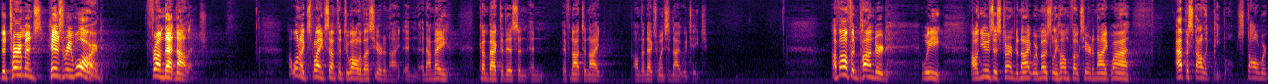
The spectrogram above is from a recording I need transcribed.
determines his reward from that knowledge. I want to explain something to all of us here tonight, and, and I may come back to this, and, and if not tonight, on the next Wednesday night we teach. I've often pondered, we, I'll use this term tonight, we're mostly home folks here tonight, why apostolic people, stalwart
